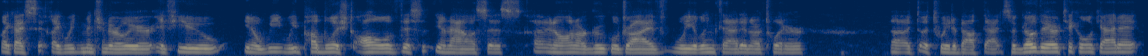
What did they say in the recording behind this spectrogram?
like I said, like we mentioned earlier, if you you know, we we published all of this analysis, uh, you know, on our Google Drive. We link that in our Twitter, uh, a tweet about that. So go there, take a look at it.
